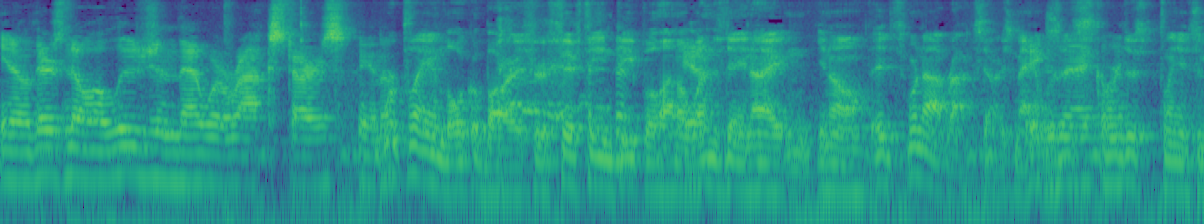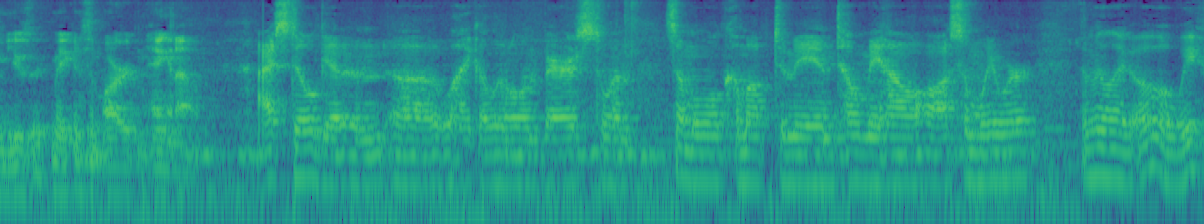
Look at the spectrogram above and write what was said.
You know, there's no illusion that we're rock stars. You We're playing local bars for 15 people on a Yeah. Wednesday night, and you know, it's we're not rock stars, man. We're, just, Exactly. we're just playing some music, making some art, and hanging out. I still get uh, like a little embarrassed when someone will come up to me and tell me how awesome we were, and be like, oh, we.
